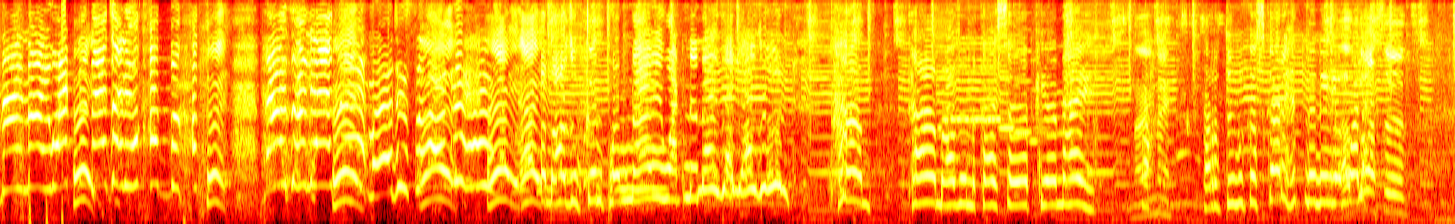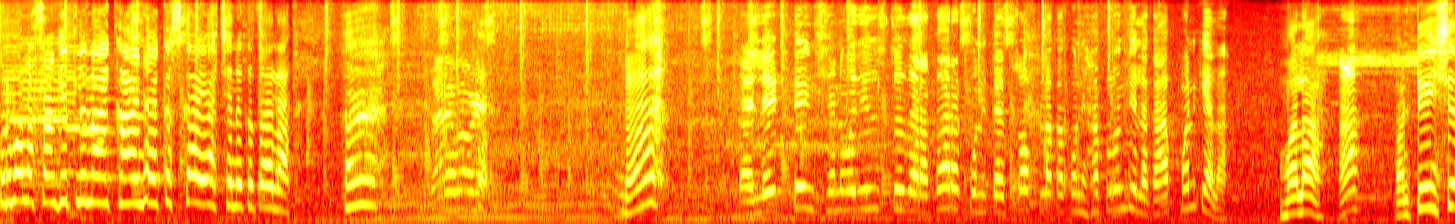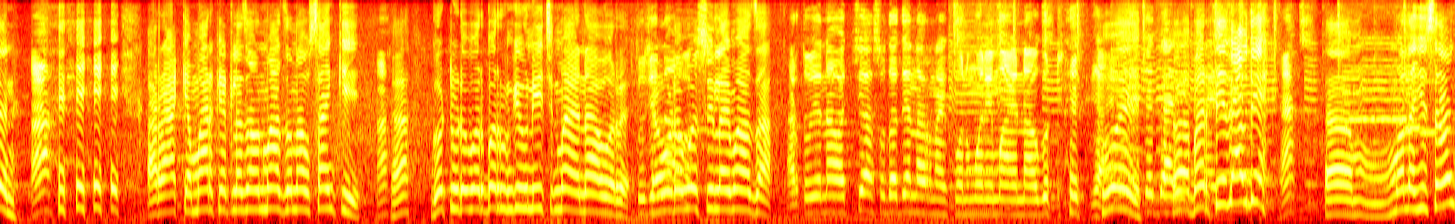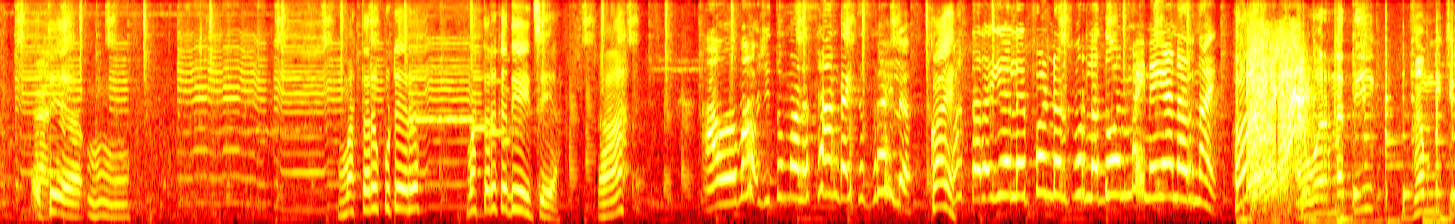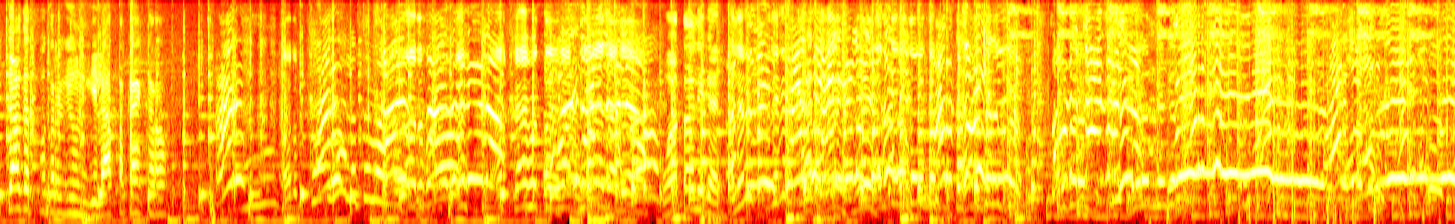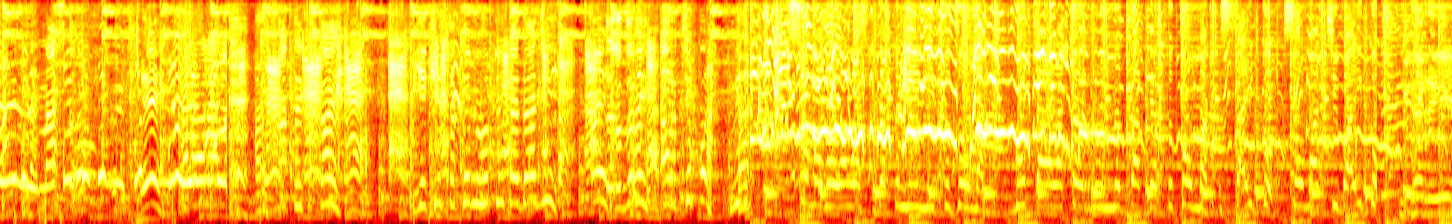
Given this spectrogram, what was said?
नाही. नाही खात बघ खात ए, नाही ए. माझी अजून कन्फर्म नाही वाटणं नाही झाली अजून. थांब थांब अजून काय सयाब केला नाही? नाही नाही. अरे तुम्ही कसं काय घेतलं निघलं? आलो मला असंच. पण मला सांगितलं नाही काय नाही कसं काय अचानकच आला? हा? हा? काय लय टेन्शनमध्ये दिसतो जरा. का कोणी काय चोपला का कोणी हकलून दिला का? अपमान केला. मला? हा? आणि टेन्शन हा? अरे अख्ख्या मार्केटला जाऊन माझं नाव सांग की. हा? गटुड्यावर भरून घेऊन यायची माझ्या नावावर. तुझ्या एवढं नावावर? वसूल आहे माझा. अरे तुझ्या नावात चहा सुद्धा देणार नाही कोण म्हणे माझं नाव गुट होय. बर ते जाऊ दे. हा? अं, मला ही सांग. ते अं, म्हातारं कुठे र? म्हातारं कधी यायचं या? हा? अहो भाऊजी तुम्हाला सांगायचंच राहिलं काय? म्हातारा गेलंय पंढरपूरला दोन महिने येणार नाही वरनं ती जमिनीची कागदपत्र घेऊन गेली आता काय करावं काय झालं तुम्हाला काय होतं वाट आली काय काय एक हिस्सा कमी होतोय काय दाजी? अरे चप्पल समभाव असतात नेहमीच जोमात. घोटाळा करून जात्यात कोमात. सायको सोमाची बायको. घरे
